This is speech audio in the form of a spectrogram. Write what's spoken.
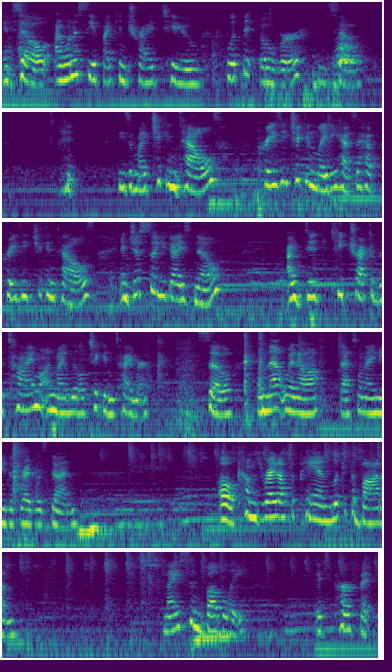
And so I want to see if I can try to flip it over. And so these are my chicken towels. Crazy Chicken Lady has to have crazy chicken towels. And just so you guys know, I did keep track of the time on my little chicken timer. So when that went off, that's when I knew the bread was done. Oh, comes right off the pan. Look at the bottom. Nice and bubbly. It's perfect.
